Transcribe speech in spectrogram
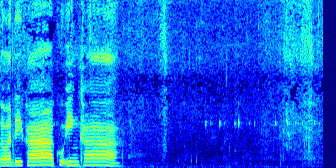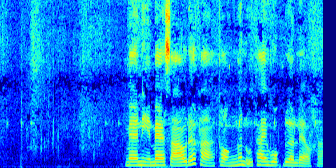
สวัสดีค่ะครูอิงค่ะ แม่นี่แม่สาวเด้อค่ะท้องเงินอุทัยหกเดือนแล้วค่ะ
